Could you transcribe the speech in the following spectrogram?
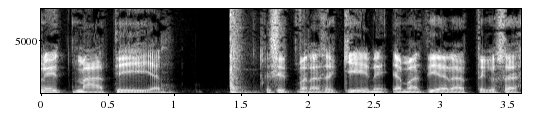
Nyt mä tiedän. Ja sitten menee se kiinni ja mä tiedän, että kun se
